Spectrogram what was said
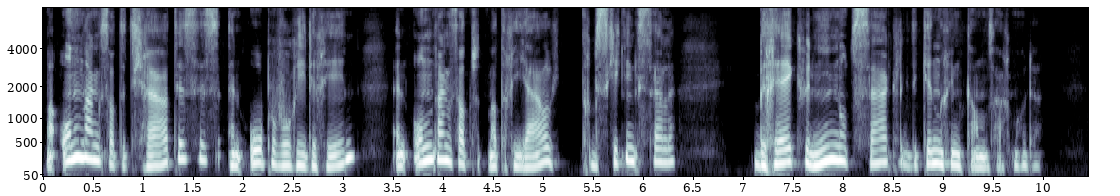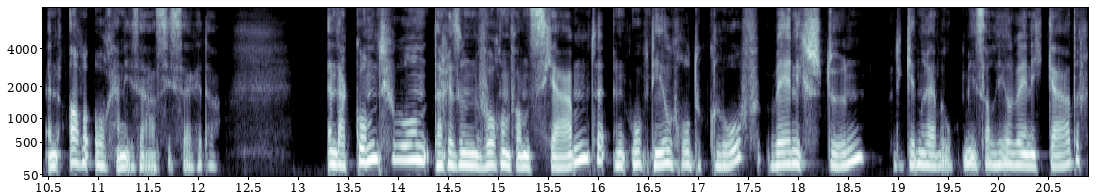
Maar ondanks dat het gratis is en open voor iedereen, en ondanks dat we het materiaal ter beschikking stellen, bereiken we niet noodzakelijk de kinderen in kansarmoede. En alle organisaties zeggen dat. En dat komt gewoon, daar is een vorm van schaamte en ook een heel grote kloof, weinig steun. Die kinderen hebben ook meestal heel weinig kader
